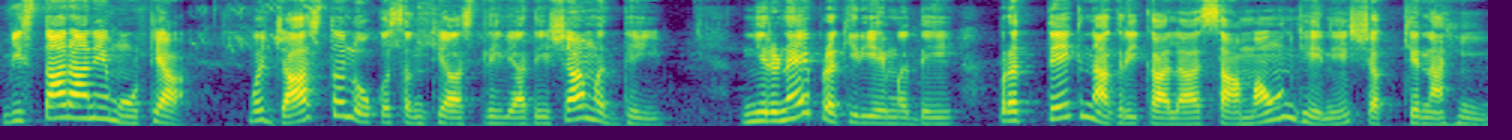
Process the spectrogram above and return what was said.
विस्ताराने मोठ्या व जास्त लोकसंख्या असलेल्या देशामध्ये निर्णय प्रक्रियेमध्ये प्रत्येक नागरिकाला सामावून घेणे शक्य नाही.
